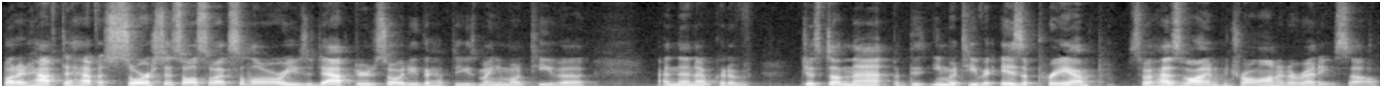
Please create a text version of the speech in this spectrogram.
but I'd have to have a source that's also XLR or use adapters. So I'd either have to use my Emotiva, and then I could have just done that. But the Emotiva is a preamp, so it has volume control on it already. So.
